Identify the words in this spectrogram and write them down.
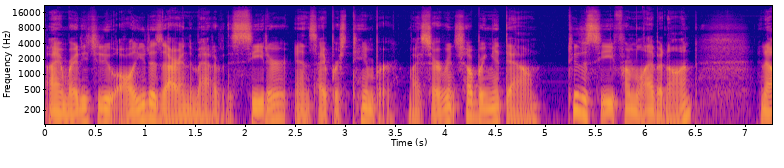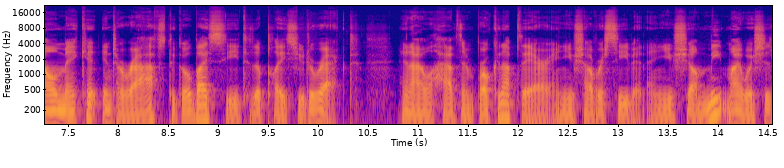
I am ready to do all you desire in the matter of the cedar and cypress timber. My servant shall bring it down to the sea from Lebanon and I will make it into rafts to go by sea to the place you direct. And I will have them broken up there, and you shall receive it, and you shall meet my wishes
